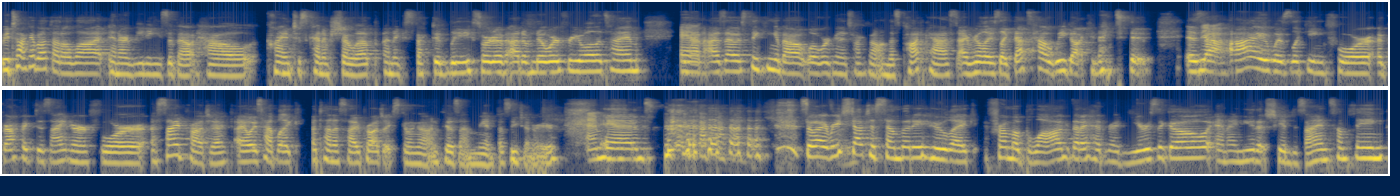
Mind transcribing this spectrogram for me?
we talk about that a lot in our meetings about how clients just kind of show up unexpectedly, sort of out of nowhere for you all the time. And yeah. as I was thinking about what we're going to talk about on this podcast, I realized like that's how we got connected. Is yeah. that I was looking for a graphic designer for a side project. I always have like a ton of side projects going on because I'm a manifesting generator. and so I reached out to somebody who like from a blog that I had read years ago, and I knew that she had designed something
